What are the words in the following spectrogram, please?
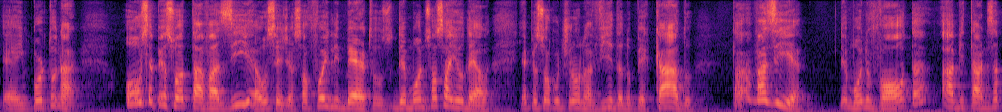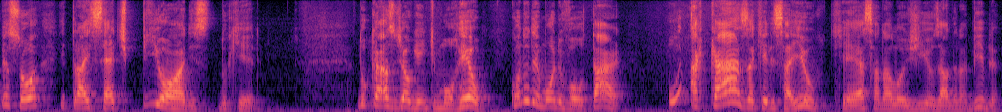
é, importunar. Ou se a pessoa está vazia, ou seja, só foi liberto, o demônio só saiu dela, e a pessoa continuou na vida, no pecado, está vazia. O demônio volta a habitar nessa pessoa e traz sete piores do que ele. No caso de alguém que morreu, quando o demônio voltar, a casa que ele saiu, que é essa analogia usada na Bíblia,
